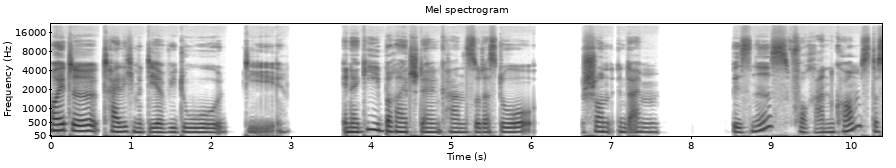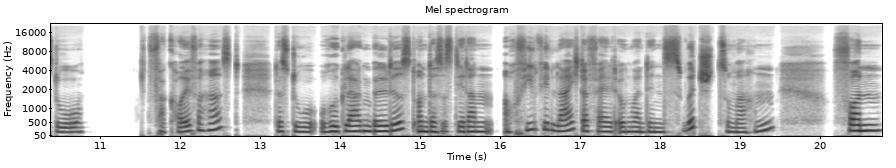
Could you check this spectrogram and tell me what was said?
heute teile ich mit dir, wie du die Energie bereitstellen kannst, sodass du schon in deinem Business vorankommst, dass du Verkäufe hast, dass du Rücklagen bildest und dass es dir dann auch viel, viel leichter fällt, irgendwann den Switch zu machen von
